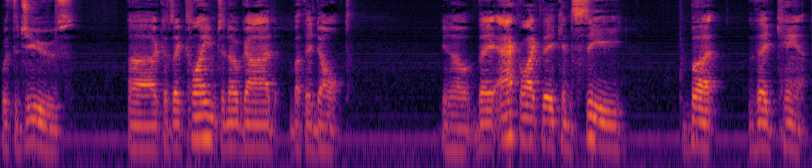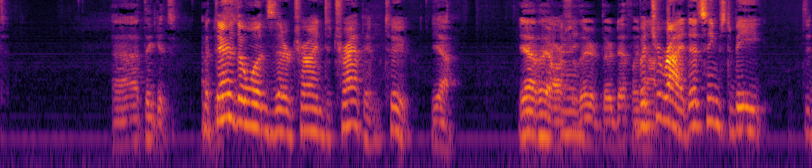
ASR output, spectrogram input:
with the Jews uh, because they claim to know God but they don't. You know they act like they can see, but they can't. And I think it's. But just- they're the ones that are trying to trap him too. yeah, yeah, they are. I So they're they're definitely. But not. you're right. That seems to be the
